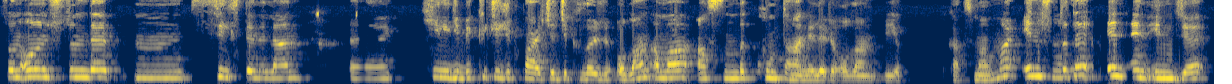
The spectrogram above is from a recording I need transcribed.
Sonra onun üstünde hmm, silk denilen e, kil gibi küçücük parçacıkları olan ama aslında kum taneleri olan bir katman var. En üstte de en en ince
